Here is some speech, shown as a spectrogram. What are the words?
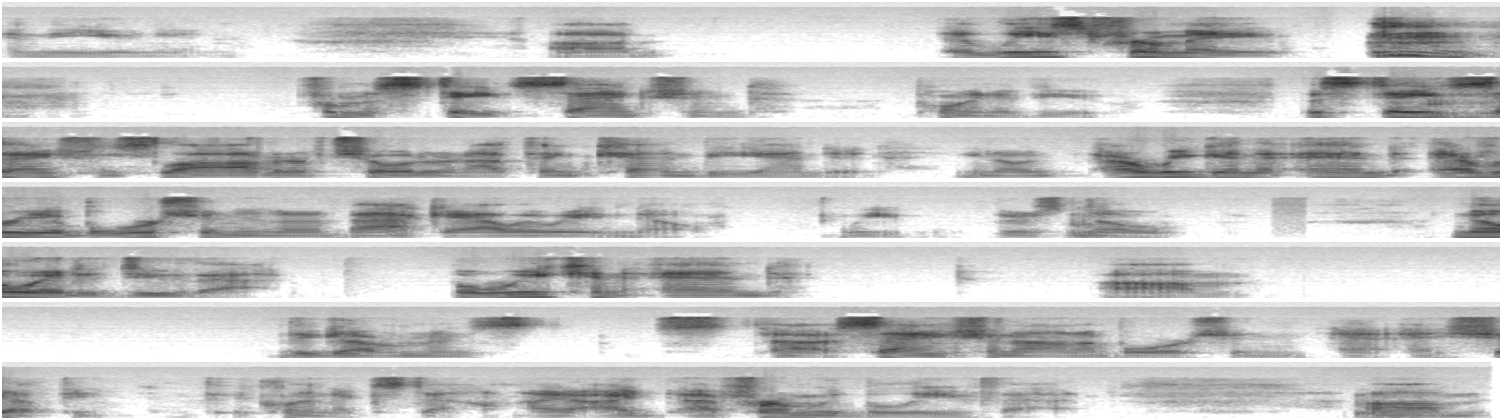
in the union, um, at least from a from a state sanctioned point of view. The state sanctioned slaughter of children, I think, can be ended. You know, are we going to end every abortion in a back alleyway? No, we there's no no way to do that. But we can end um, the government's uh, sanction on abortion and, and shut the, the clinics down. I, I, I firmly believe that. Um,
